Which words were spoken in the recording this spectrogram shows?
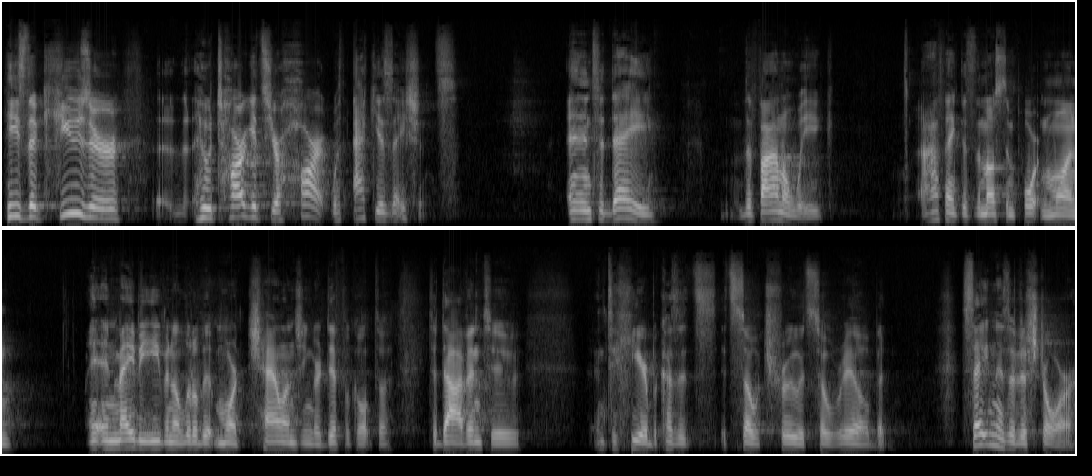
He's the accuser uh, who targets your heart with accusations. And today, the final week, I think is the most important one, and maybe even a little bit more challenging or difficult to, to dive into and to hear because it's, it's so true, it's so real. But Satan is a destroyer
